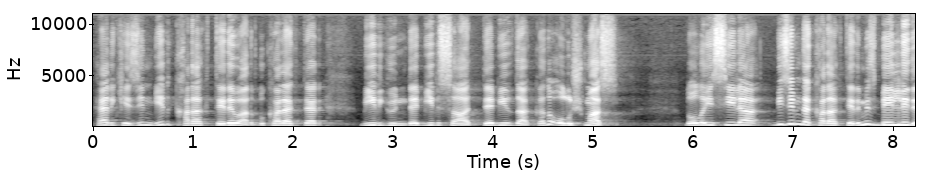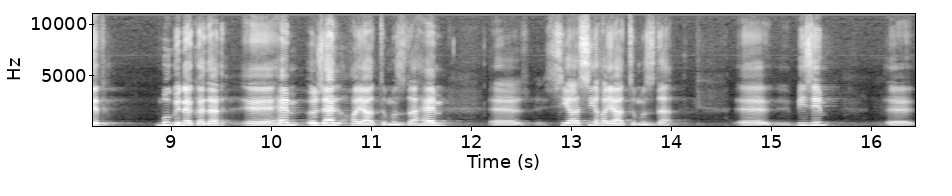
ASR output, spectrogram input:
Herkesin bir karakteri var. Bu karakter bir günde, bir saatte, bir dakikada oluşmaz. Dolayısıyla bizim de karakterimiz bellidir. Bugüne kadar e, hem özel hayatımızda hem e, siyasi hayatımızda e, bizim e,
